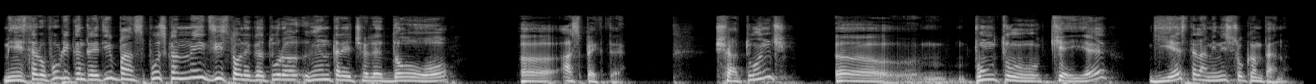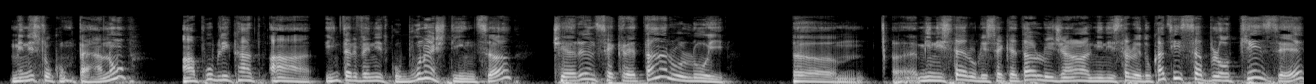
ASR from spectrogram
Ministerul Public între timp a spus că nu există o legătură între cele două uh, aspecte. Și atunci, uh, punctul cheie este la ministrul Câmpeanu. Ministrul Câmpeanu a publicat, a intervenit cu bună știință, cerând secretarului uh, uh Ministerului, secretarului general al Ministerului Educației să blocheze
